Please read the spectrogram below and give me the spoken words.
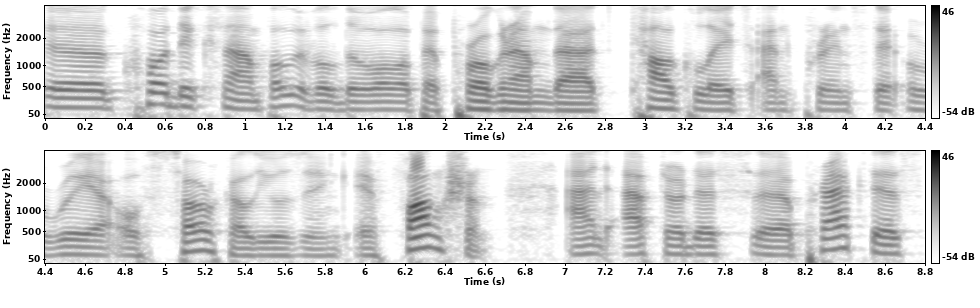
uh, code example, we will develop a program that calculates and prints the area of circle using a function. And after this uh, practice,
